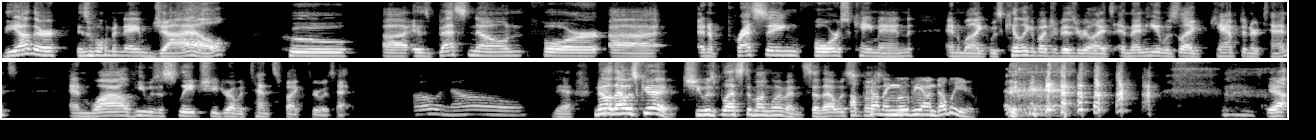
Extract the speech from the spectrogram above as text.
The other is a woman named Jael, who uh, is best known for uh, an oppressing force came in and like was killing a bunch of Israelites, and then he was like camped in her tent. And while he was asleep, she drove a tent spike through his head. Oh no. Yeah. No, that was good. She was blessed among women. So that was upcoming to... movie on W. yeah.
